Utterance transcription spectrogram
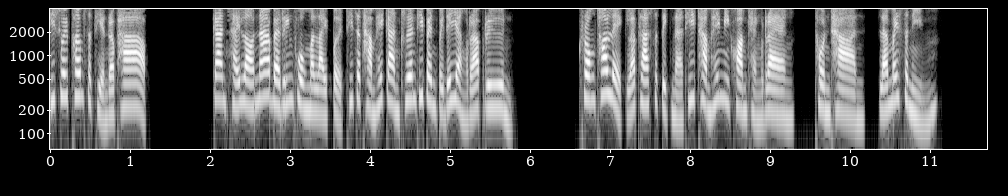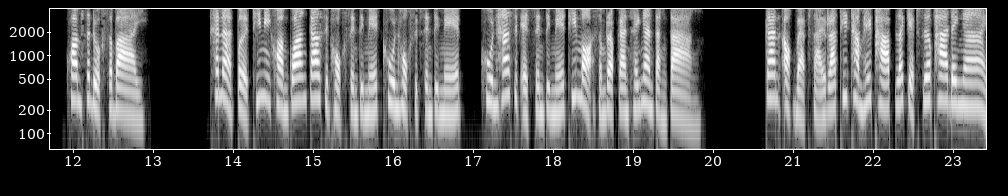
ที่ช่วยเพิ่มเสถียรภาพ การใช้ล้อหน้าแบริ่งพวงมาลัยเปิดที่จะทำให้การเคลื่อนที่เป็นไปได้อย่างราบรื่น โครงท่อเหล็กและพลาสติกหนาที่ทำให้มีความแข็งแรง ทนทาน และไม่สนิม ความสะดวกสบาย ขนาดเปิดที่มีความกว้าง 96 เซนติเมตรคูณ 60 เซนติเมตรคูณ 51 เซนติเมตรที่เหมาะสำหรับการใช้งานต่างๆ การออกแบบสายรัดที่ทำให้พับและเก็บเสื้อผ้าได้ง่าย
